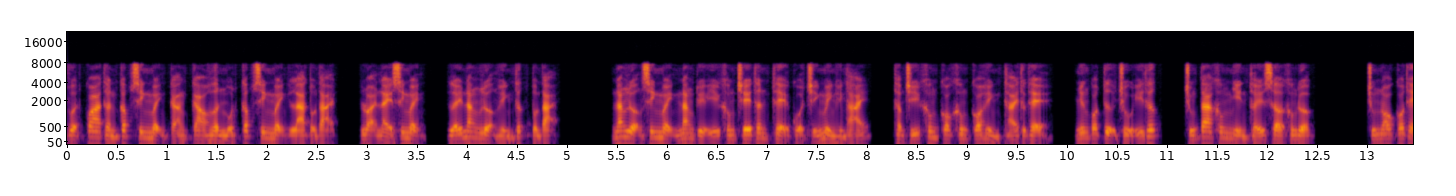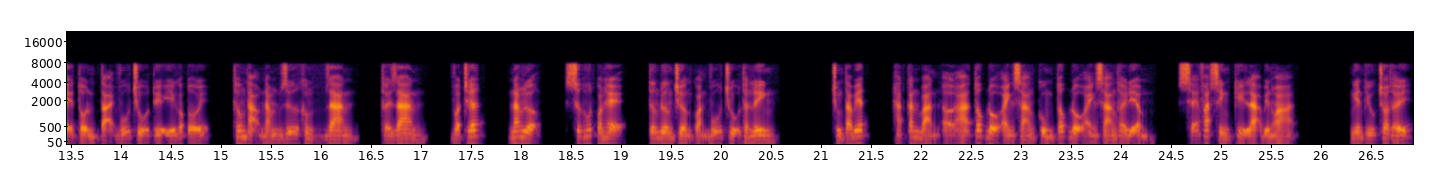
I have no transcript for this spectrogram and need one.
vượt qua thần cấp sinh mệnh càng cao hơn một cấp sinh mệnh là tồn tại, loại này sinh mệnh, lấy năng lượng hình thức tồn tại năng lượng sinh mệnh năng tùy ý khống chế thân thể của chính mình hình thái, thậm chí không có không có hình thái thực thể, nhưng có tự chủ ý thức, chúng ta không nhìn thấy sở không được. Chúng nó có thể tồn tại vũ trụ tùy ý góc tối, thông thạo nắm giữ không gian, thời gian, vật chất, năng lượng, sức hút quan hệ, tương đương trưởng quản vũ trụ thần linh. Chúng ta biết, hạt căn bản ở a tốc độ ánh sáng cùng tốc độ ánh sáng thời điểm, sẽ phát sinh kỳ lạ biến hóa. Nghiên cứu cho thấy,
